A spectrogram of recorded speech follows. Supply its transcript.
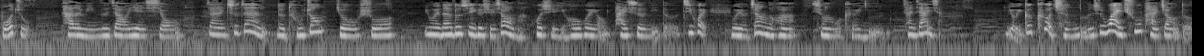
博主，他的名字叫叶修，在车站的途中就说：“因为大家都是一个学校的嘛，或许以后会有拍摄你的机会。如果有这样的话，希望我可以参加一下。有一个课程，我们是外出拍照的，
